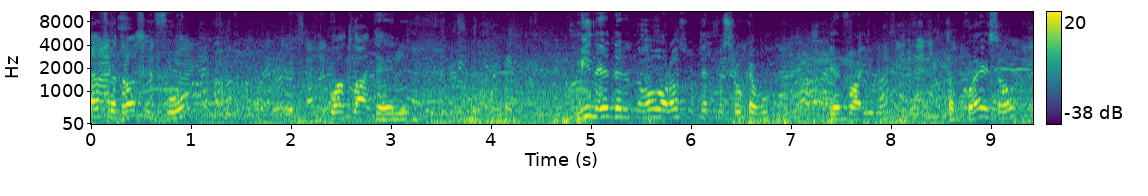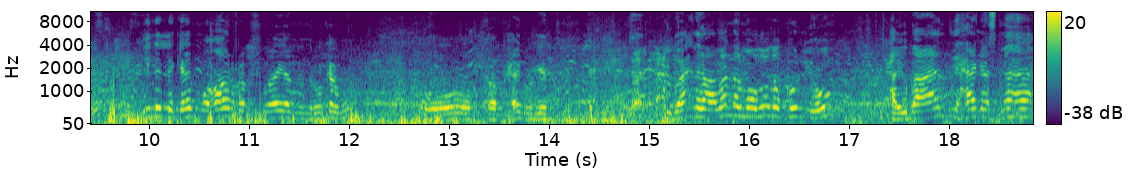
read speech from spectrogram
أفرد راسي لفوق وأطلع تاني. مين قدر إن هو راسه تلمس ركبه؟ يرفع ايده طب كويس أهو. مين اللي كان مقرب شوية من ركبه؟ أوه طب حلو جدا. طيب يبقى إحنا لو عملنا الموضوع ده كل يوم هيبقى عندي حاجة اسمها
